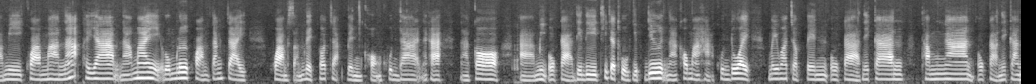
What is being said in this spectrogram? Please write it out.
ามีความมานะพยายามนะไม่ล้มเลิกความตั้งใจ ความสำเร็จก็จะเป็นของคุณได้นะคะ นะก็มีโอกาสดีๆ ที่จะถูกหยิบยื่นนะเข้ามาหาคุณด้วย ไม่ว่าจะเป็นโอกาสในการทำงานโอกาสในการ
